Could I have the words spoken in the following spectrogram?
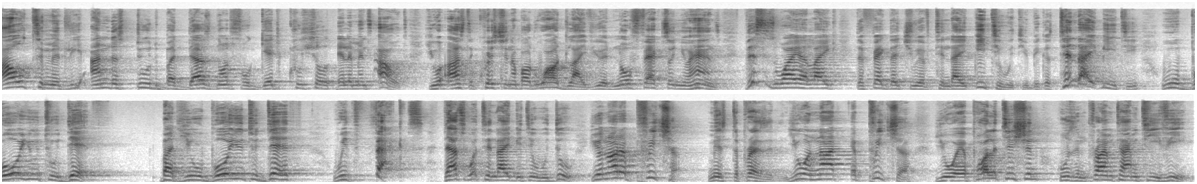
ultimately understood but does not forget crucial elements out. You asked a question about wildlife. You had no facts on your hands. This is why I like the fact that you have Tendai Biti with you because Tendai Biti will bore you to death, but he will bore you to death with facts. That's what Tendai Biti will do. You're not a preacher. Mr. President. You are not a preacher. You are a politician who's in primetime TV.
